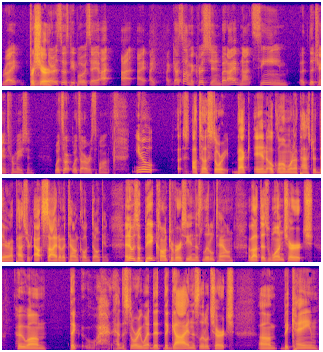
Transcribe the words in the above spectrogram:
right? For I mean, sure. There's those people who say, I, I, I, I, guess I'm a Christian, but I have not seen uh, the transformation. What's our, what's our response? You know, I'll tell a story. Back in Oklahoma, when I pastored there, I pastored outside of a town called Duncan, and it was a big controversy in this little town about this one church who, um, the had the story went that the guy in this little church, um, became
